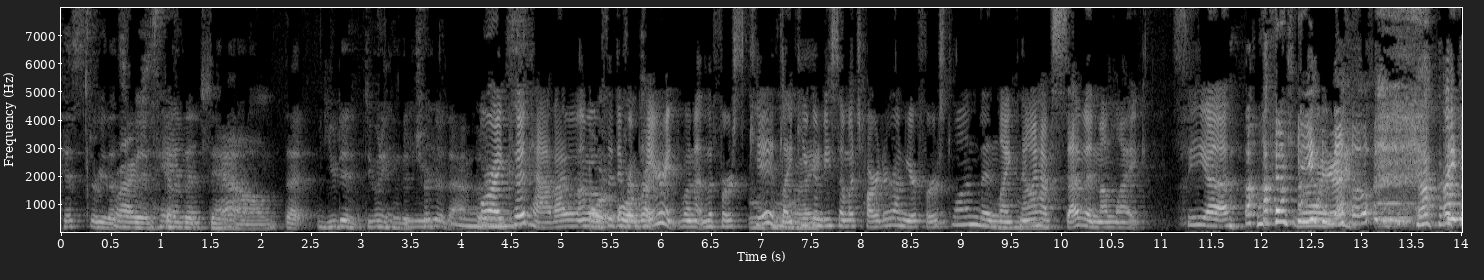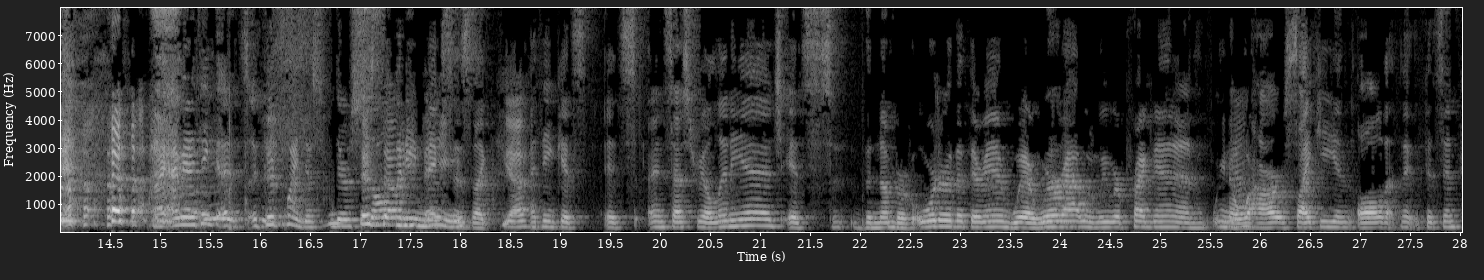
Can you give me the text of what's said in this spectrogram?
history that's Right, been handed mention down that. you didn't do anything to trigger that. but Or I could have. I, I was Or- a different or, right. parent when the first kid. Mm-hmm. Like you can be so much harder on your first one than like now I have seven. I'm like, see ya. Like, you know? I mean, I think it's a good point. There's there's, There's so, so many, many mixes. Like, Yeah. I think it's it's ancestral lineage. It's the number of order that they're in, where we're Yeah. at when we were pregnant, and you know Yeah. our psyche and all that fits in.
